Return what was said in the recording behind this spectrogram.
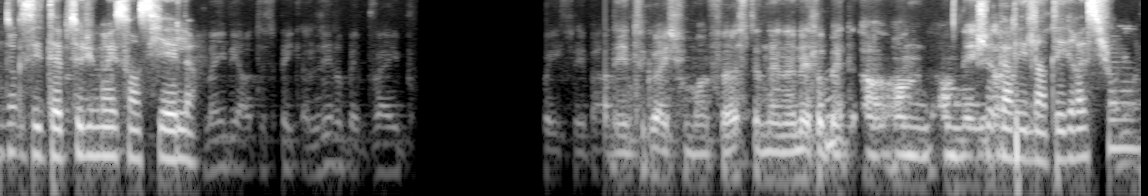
Donc, c'est absolument essentiel. Je parlais de l'intégration.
